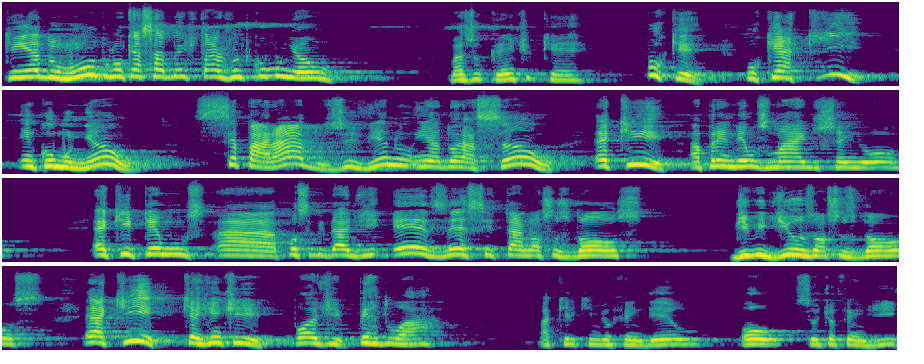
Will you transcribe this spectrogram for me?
Quem é do mundo não quer saber de estar junto em comunhão. Mas o crente quer. Por quê? Porque aqui, em comunhão, separados, vivendo em adoração, é que aprendemos mais do Senhor, é que temos a possibilidade de exercitar nossos dons, dividir os nossos dons. É aqui que a gente pode perdoar aquele que me ofendeu, ou se eu te ofendi,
